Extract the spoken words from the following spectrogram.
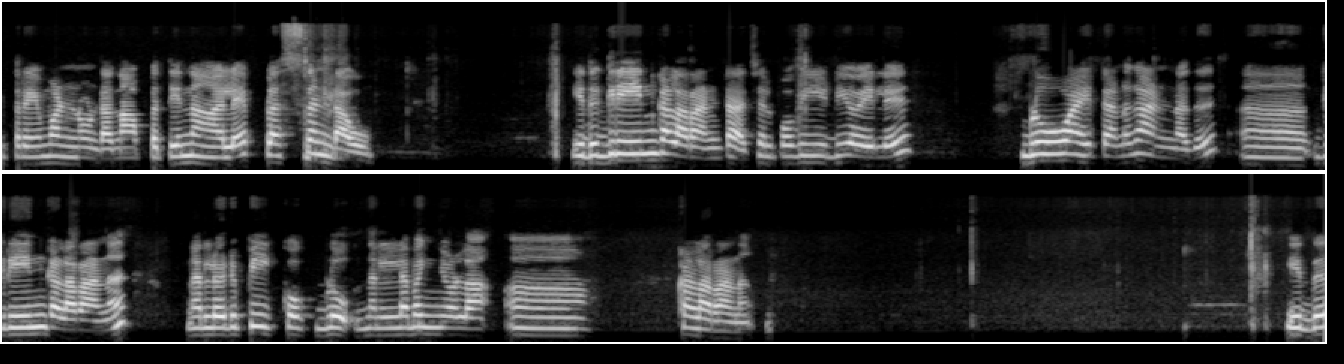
ഇത്രയും വണ്ണം ഉണ്ടാവും നാപ്പത്തി നാല് പ്ലസ് ഉണ്ടാവും. ഇത് ഗ്രീൻ കളറാണ് കേട്ടോ ചിലപ്പോ വീഡിയോയിൽ ബ്ലൂ ആയിട്ടാണ് കാണുന്നത്. ഗ്രീൻ കളറാണ് നല്ലൊരു പീക്കോക്ക് ബ്ലൂ നല്ല ഭംഗിയുള്ള കളറാണ് ഇത്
